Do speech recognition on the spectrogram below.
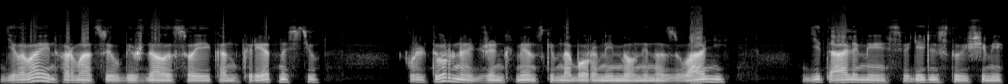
Деловая информация убеждала своей конкретностью, культурная джентльменским набором имен и названий, деталями, свидетельствующими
